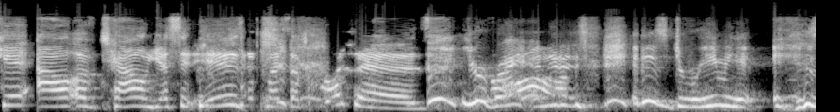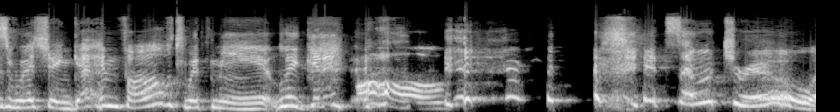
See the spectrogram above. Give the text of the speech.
Get out of town. Yes, it is. It's my subconscious. You're right. Oh. And it is it is dreaming. It is wishing. Get involved with me. Like get involved. it's so true.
